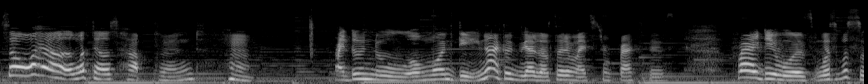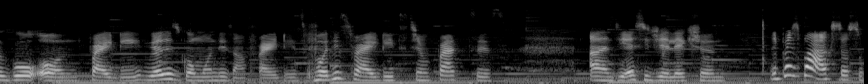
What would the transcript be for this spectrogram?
so what else, what else happened hmm I don't know, on Monday. You know, I told you guys I started my teaching practice. Friday was was supposed to go on Friday. We always go Mondays and Fridays. But this Friday, teaching practice and the SCJ election, the principal asked us to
